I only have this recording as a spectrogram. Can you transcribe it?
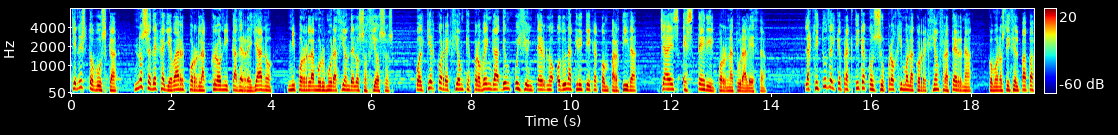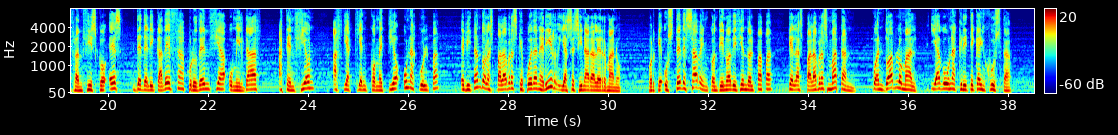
Quien esto busca no se deja llevar por la crónica de rellano ni por la murmuración de los ociosos. Cualquier corrección que provenga de un juicio interno o de una crítica compartida ya es estéril por naturaleza. La actitud del que practica con su prójimo la corrección fraterna, como nos dice el Papa Francisco, es de delicadeza, prudencia, humildad, atención hacia quien cometió una culpa, evitando las palabras que puedan herir y asesinar al hermano. Porque ustedes saben, continúa diciendo el Papa, que las palabras matan. Cuando hablo mal y hago una crítica injusta,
